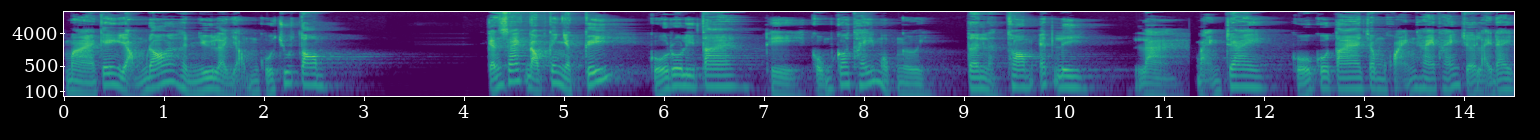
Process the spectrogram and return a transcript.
mà cái giọng đó hình như là giọng của chú Tom cảnh sát đọc cái nhật ký của Rolita thì cũng có thấy một người tên là Tom Edley là bạn trai của cô ta trong khoảng 2 tháng trở lại đây.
